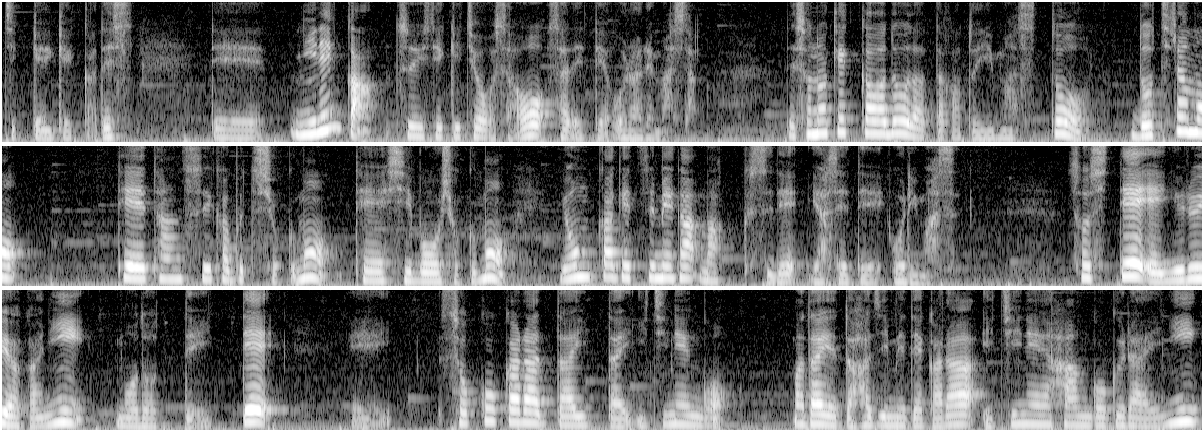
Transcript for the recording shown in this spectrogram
実験結果です。で2年間追跡調査をされておられました。でその結果はどうだったかと言いますとどちらも低炭水化物食も低脂肪食も4ヶ月目がマックスで痩せております。そして、え緩やかに戻っていって、えそこからだいたい1年後、まあ、ダイエット始めてから1年半後ぐらいに、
